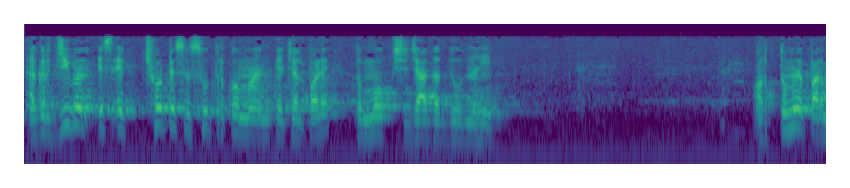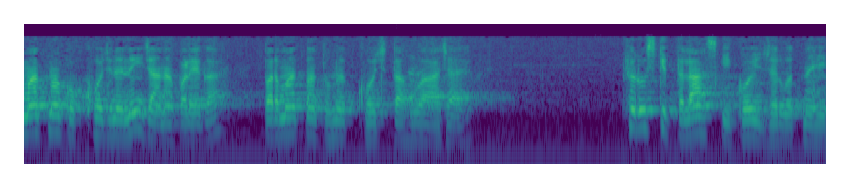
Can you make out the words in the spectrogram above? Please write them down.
अगर जीवन इस एक छोटे से सूत्र को मान के चल पड़े तो मोक्ष ज़्यादा दूर नहीं। और तुम्हें परमात्मा को खोजने नहीं जाना पड़ेगा, परमात्मा तुम्हें खोजता हुआ आ जाए फिर उसकी तलाश की कोई ज़रूरत नहीं।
